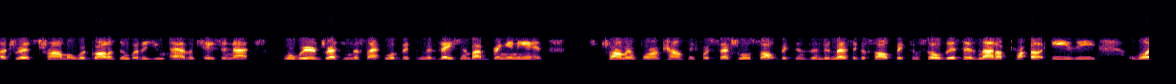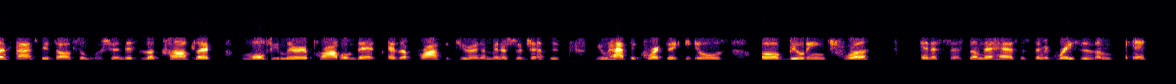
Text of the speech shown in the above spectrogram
address trauma, regardless of whether you have a case or not, where we're addressing the cycle of victimization by bringing in trauma informed counseling for sexual assault victims and domestic assault victims. So this is not a, a easy one size fits all solution. This is a complex, multi layered problem that, as a prosecutor and a minister of justice, you have to correct the ills of building trust in a system that has systemic racism in it,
